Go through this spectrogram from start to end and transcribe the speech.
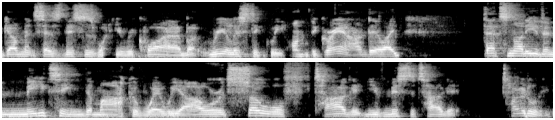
government says this is what you require, but realistically, on the ground, they're like, that's not even meeting the mark of where we are, or it's so off target, you've missed the target totally.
